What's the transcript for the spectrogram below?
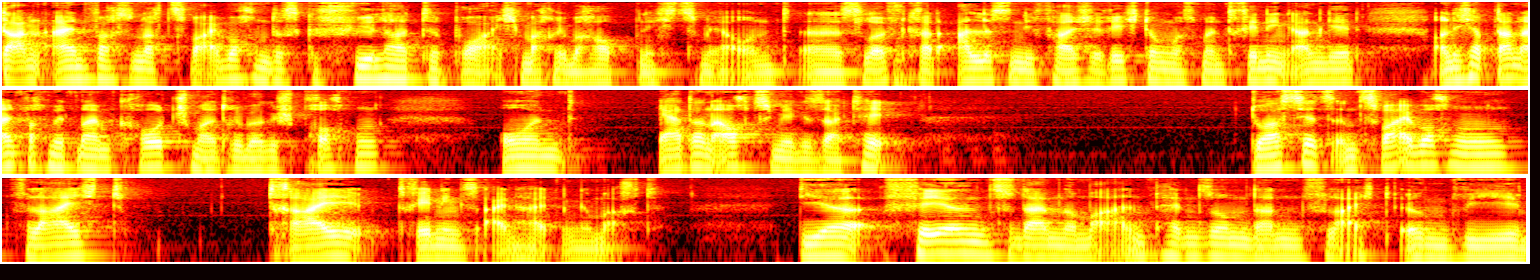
dann einfach so nach zwei Wochen das Gefühl hatte, boah, ich mache überhaupt nichts mehr und äh, es läuft gerade alles in die falsche Richtung, was mein Training angeht. Und ich habe dann einfach mit meinem Coach mal drüber gesprochen und er hat dann auch zu mir gesagt, hey, du hast jetzt in zwei Wochen vielleicht drei Trainingseinheiten gemacht. Dir fehlen zu deinem normalen Pensum dann vielleicht irgendwie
